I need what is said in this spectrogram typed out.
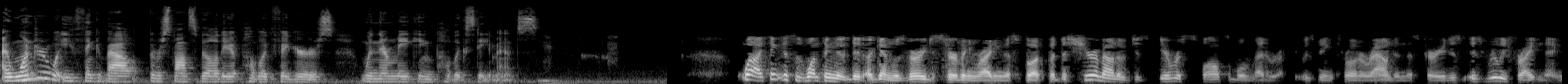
I wonder what you think about the responsibility of public figures when they're making public statements. Well, I think this is one thing that, that, again, was very disturbing in writing this book, but the sheer amount of just irresponsible rhetoric that was being thrown around in this period is, is really frightening.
